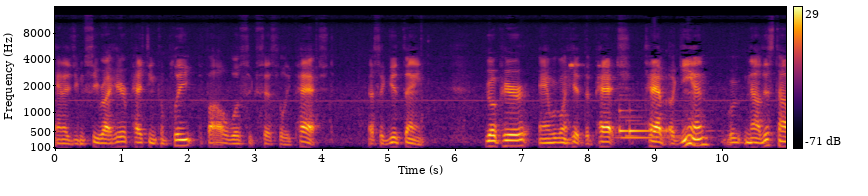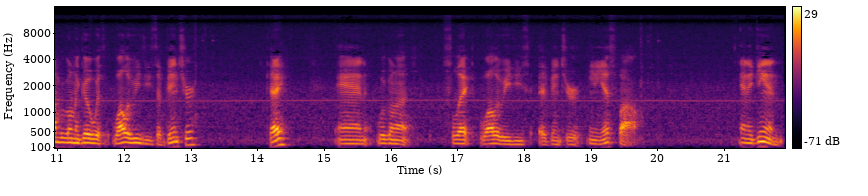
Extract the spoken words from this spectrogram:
And as you can see right here, patching complete. The file was successfully patched. That's a good thing. Go up here and we're going to hit the patch tab again. Now this time we're going to go with Waluigi's Adventure. Okay and we're going to select Waluigi's Adventure NES file. And again,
